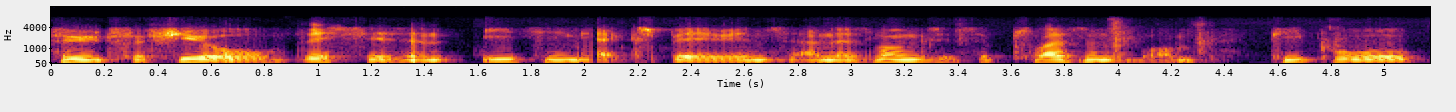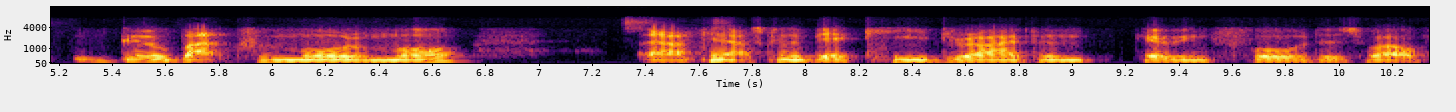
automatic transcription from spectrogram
food for fuel. This is an eating experience, and as long as it's a pleasant one, people will go back for more and more. And I think that's going to be a key driver going forward as well.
